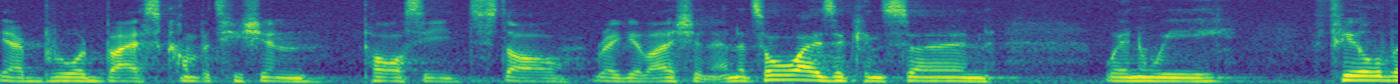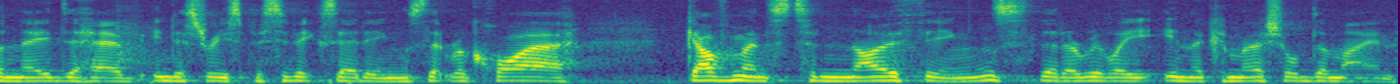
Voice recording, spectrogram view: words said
you know, broad-based competition policy style regulation. And it's always a concern when we feel the need to have industry-specific settings that require governments to know things that are really in the commercial domain.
